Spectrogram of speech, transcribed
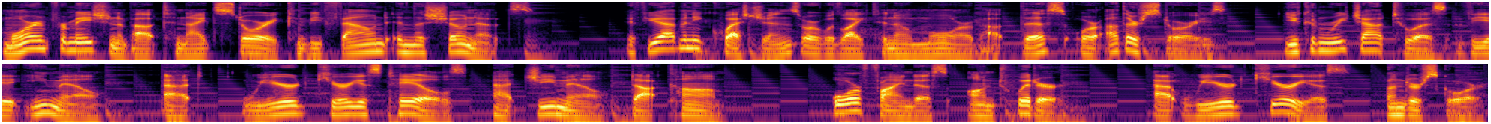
More information about tonight's story can be found in the show notes. If you have any questions or would like to know more about this or other stories, you can reach out to us via email at weirdcurioustales at gmail.com or find us on Twitter at weirdcurious underscore.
